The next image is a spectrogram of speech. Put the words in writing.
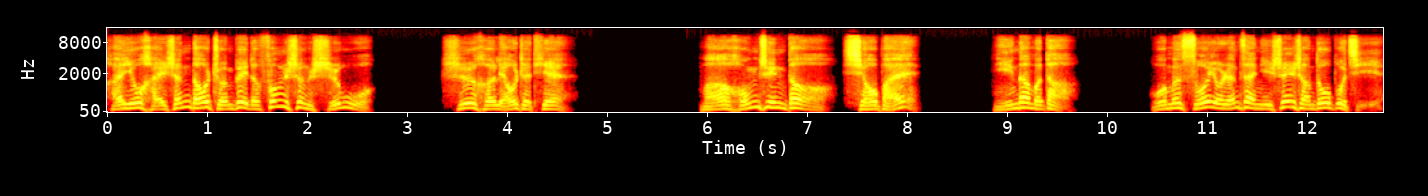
还有海神岛准备的丰盛食物，吃喝聊着天。马红俊道：“小白，你那么大，我们所有人在你身上都不挤，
